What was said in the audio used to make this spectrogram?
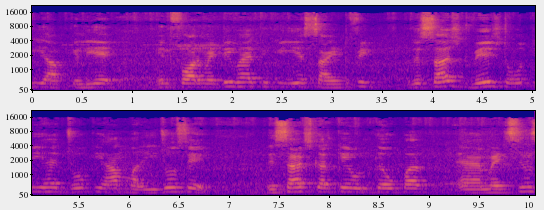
ही आपके लिए इन्फॉर्मेटिव है, क्योंकि ये साइंटिफिक रिसर्च बेस्ड होती है, जो कि हम मरीजों से रिसर्च करके, उनके ऊपर मेडिसिन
